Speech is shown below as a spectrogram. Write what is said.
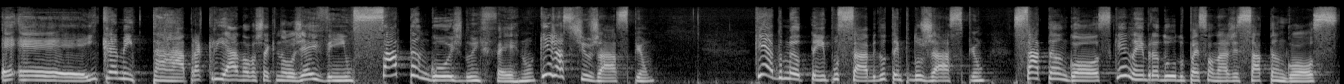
é, é, incrementar, para criar novas tecnologias. Aí vem um satangôs do inferno. Quem já assistiu Jaspion? Quem é do meu tempo sabe, do tempo do Jaspion. Satangós. Quem lembra do, do personagem Satangós?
